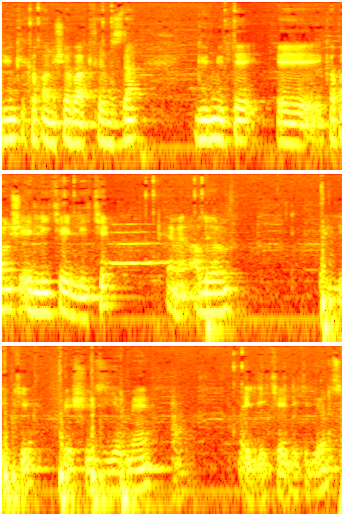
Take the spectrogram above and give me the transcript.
Dünkü kapanışa baktığımızda günlükte e, kapanış 52-52 hemen alıyorum 52 520 52 52 diyoruz.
